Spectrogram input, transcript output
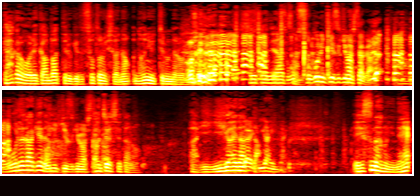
だから俺頑張ってるけど、外の人はな何言ってるんだろうな。そういう感じになってたんそ、だそこに気づきましたか？あ。俺だけだここ。に気づきました勘か。違いしてたの。あ、い意外だった意。外、意外。S なのにね。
